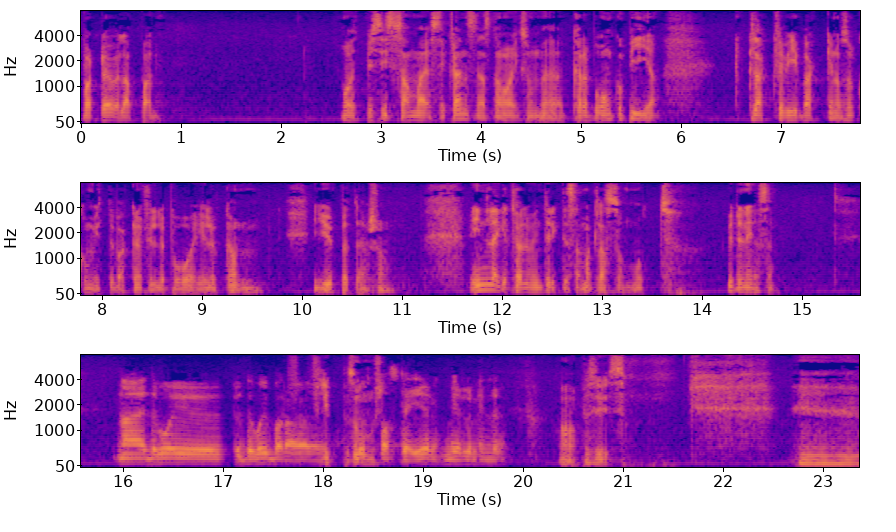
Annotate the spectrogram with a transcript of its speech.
vart överlappad. Och precis samma sekvens nästan, var liksom eh, karbonkopia. Klack förbi backen och så kom ytterbacken och fyllde på i luckan i djupet där. Så. Inlägget höll vi inte riktigt samma klass som mot Udinese. Nej, det var ju, det var ju bara luftpastejer mer eller mindre. Ja, precis. Eh,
